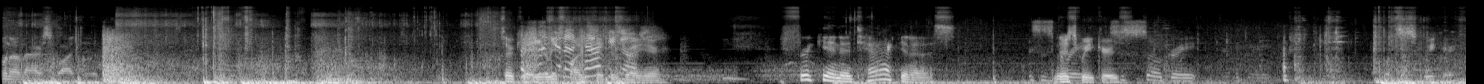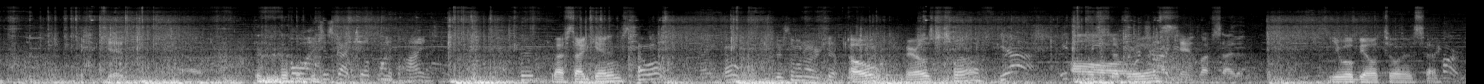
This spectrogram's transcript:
One on our squad did. It's okay, your respawn ship is right us. here. Freaking attacking us. This is They're great. squeakers. This is so great. What's a squeaker? Like a kid. Oh, I just got killed from behind. They're... Left side cannons. Oh, oh, oh, there's someone on our ship. Oh, barrels just went off. Yeah. It's Oh, Separate I can't left side it. You will be able to in a sec. Carp.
